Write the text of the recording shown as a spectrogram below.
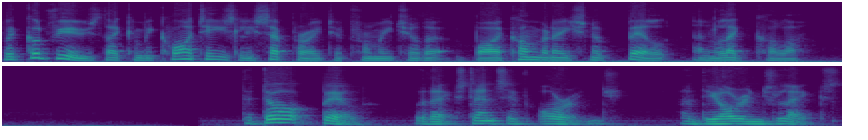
With good views they can be quite easily separated from each other by a combination of bill and leg colour. The dark bill with extensive orange and the orange legs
